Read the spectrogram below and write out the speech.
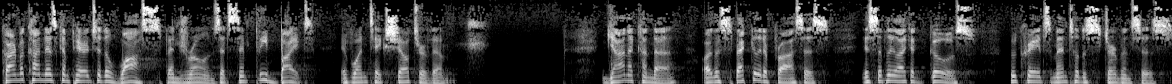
Karma kanda is compared to the wasp and drones that simply bite if one takes shelter of them. Jnana kanda, or the speculative process, is simply like a ghost who creates mental disturbances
